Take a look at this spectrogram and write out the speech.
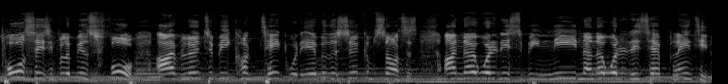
Paul says in Philippians 4, I've learned to be content whatever the circumstances. I know what it is to be need and I know what it is to have plenty.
